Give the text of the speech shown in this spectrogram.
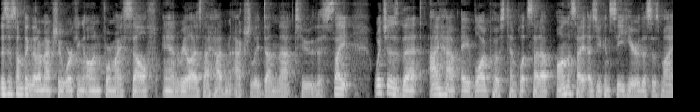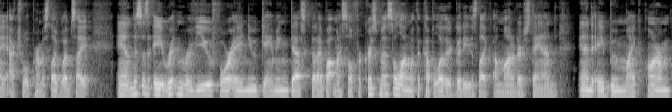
This is something that I'm actually working on for myself and realized I hadn't actually done that to this site, which is that I have a blog post template set up on the site. As you can see here, this is my actual Permaslug website. And this is a written review for a new gaming desk that I bought myself for Christmas, along with a couple other goodies like a monitor stand and a boom mic arm.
